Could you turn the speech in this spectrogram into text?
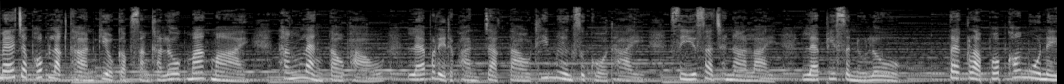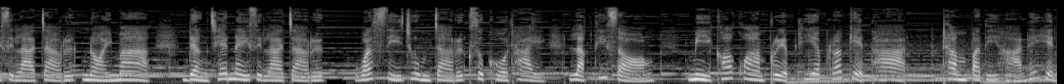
แม้จะพบหลักฐานเกี่ยวกับสังคโลกมากมาย ทั้งแหล่งเตาเผา และผลิตภัณฑ์จากเตาที่เมืองสุขโขทัยศรีสัชนาลัย และพิษณุโลก แต่กลับพบข้อมูลในศิลาจารึกน้อยมาก ดังเช่นในศิลาจารึก วัดศรีชุมจารึกสุขโขทัยหลักที่สองมีข้อความเปรียบเทียบพระเกศธาตุทำปฏิหารให้เห็น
